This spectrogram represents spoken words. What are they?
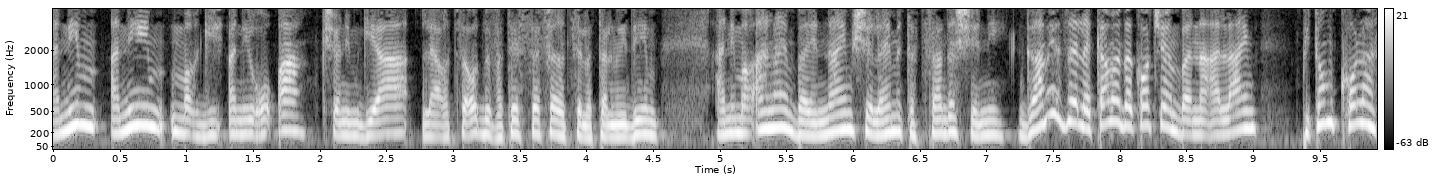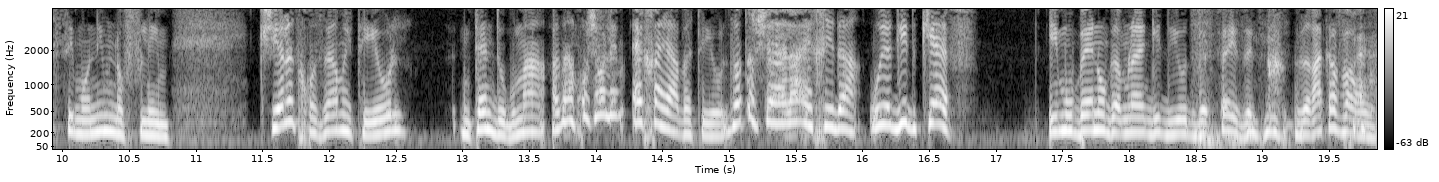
אני, אני, מרגיש, אני רואה, כשאני מגיעה להרצאות בבתי ספר אצל התלמידים, אני מראה להם בעיניים שלהם את הצד השני. גם אם זה לכמה דקות שהם בנעליים, פתאום כל האסימונים נופלים. כשילד חוזר מטיול, ניתן דוגמה, אז אנחנו שואלים איך היה בטיול. זאת השאלה היחידה. הוא יגיד כיף. אם הוא בן הוא גם לא יגיד י' ופ', זה, זה רק הבהרות.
